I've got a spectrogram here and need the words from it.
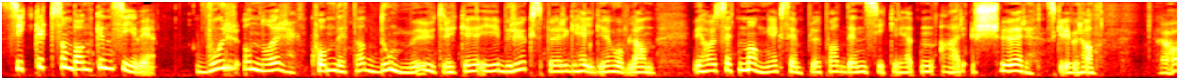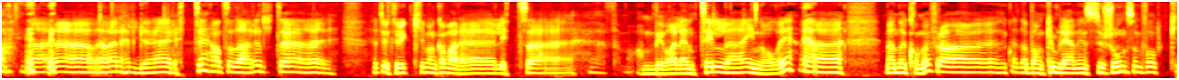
Sikkert som banken, sier vi. Hvor og når kom dette dumme uttrykket i bruk, spør Helge Hovland. Vi har jo sett mange eksempler på at den sikkerheten er skjør, skriver han. Ja, det er, eh, det har Helge rett i. At det er et, eh, et uttrykk man kan være litt eh, ambivalent til innholdet i. Ja. Men det kommer fra da banken ble en institusjon som folk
